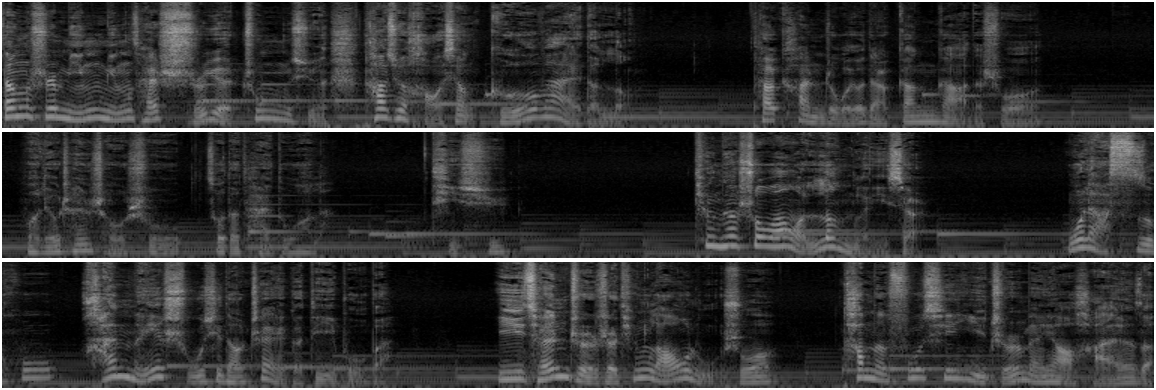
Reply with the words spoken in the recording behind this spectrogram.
当时明明才十月中旬，他却好像格外的冷。他看着我，有点尴尬的说：“我流产手术做的太多了，体虚。”听他说完，我愣了一下。我俩似乎还没熟悉到这个地步吧？以前只是听老鲁说，他们夫妻一直没要孩子，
